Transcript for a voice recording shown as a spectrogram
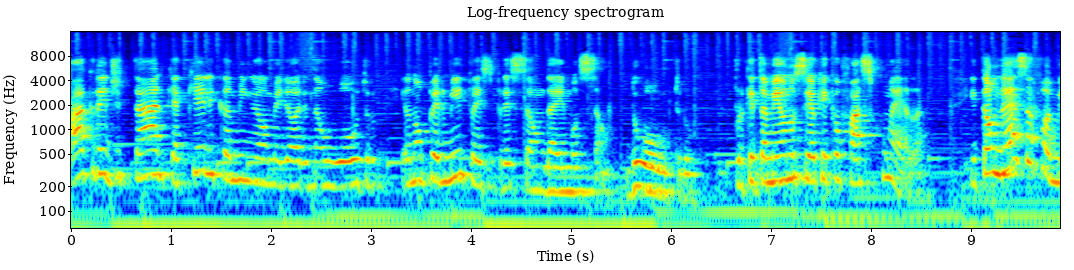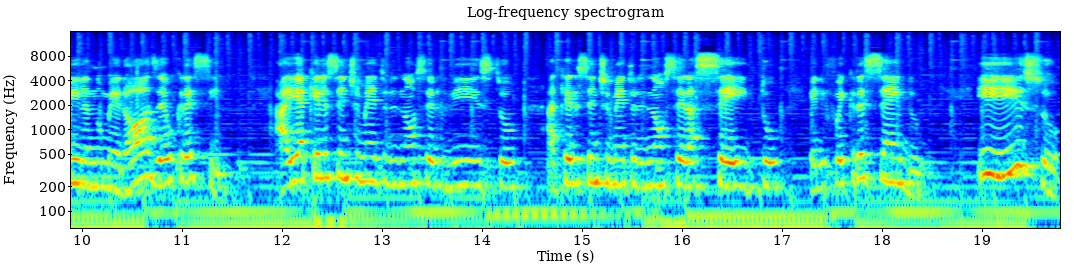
acreditar que aquele caminho é o melhor e não o outro, eu não permito a expressão da emoção do outro, porque também eu não sei o que, que eu faço com ela. Então, nessa família numerosa, eu cresci. Aí, aquele sentimento de não ser visto, aquele sentimento de não ser aceito, ele foi crescendo. E isso,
